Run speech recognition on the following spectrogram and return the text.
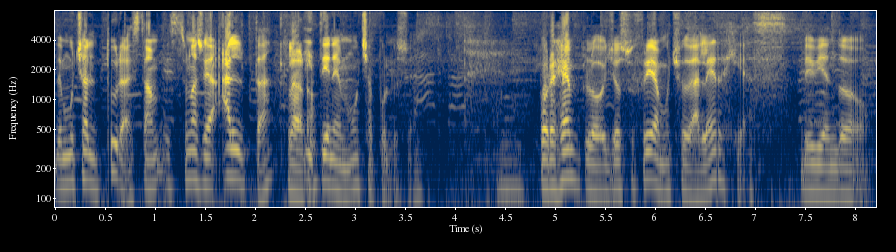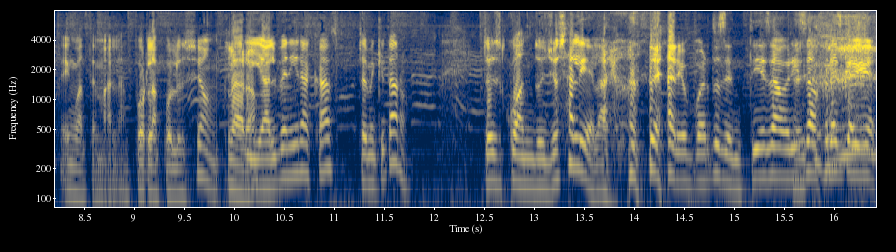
de mucha altura. Está, es una ciudad alta Claro. y tiene mucha polución. Por ejemplo, yo sufría mucho de alergias viviendo en Guatemala por la polución. Claro. Y al venir acá se me quitaron. Entonces, cuando yo salí del, aer- del aeropuerto, sentí esa brisa fresca y dije,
